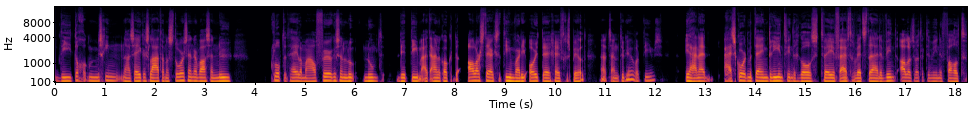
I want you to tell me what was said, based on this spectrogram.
Die toch ook misschien, nou zeker Zlatan een stoorzender was. En nu klopt het helemaal. Ferguson noemt dit team uiteindelijk ook de allersterkste team waar hij ooit tegen heeft gespeeld. Nou, dat zijn natuurlijk heel wat teams. Ja, en hij, hij scoort meteen 23 goals, 52 wedstrijden, wint alles wat er te winnen valt.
